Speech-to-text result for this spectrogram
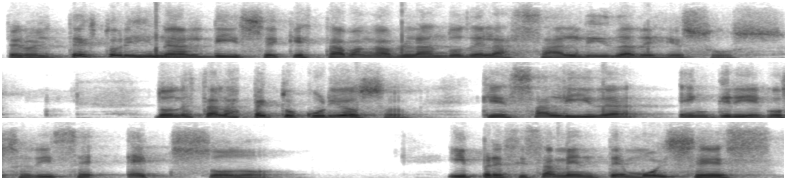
Pero el texto original dice que estaban hablando de la salida de Jesús. ¿Dónde está el aspecto curioso? Que salida en griego se dice éxodo. Y precisamente Moisés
